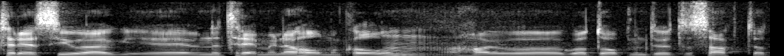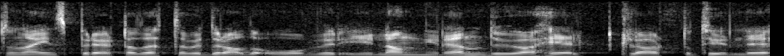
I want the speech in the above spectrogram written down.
Therese Johaug eh, under tremila Holmenkollen, har jo gått åpent ut og sagt at hun er inspirert av dette og vil dra det over i langrenn. Du har helt klart og tydelig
